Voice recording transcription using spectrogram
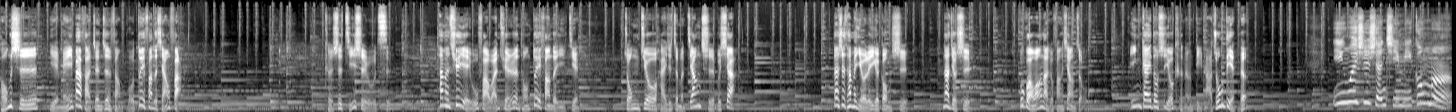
同时，也没办法真正反驳对方的想法。可是，即使如此，他们却也无法完全认同对方的意见，终究还是这么僵持不下。但是，他们有了一个共识，那就是不管往哪个方向走，应该都是有可能抵达终点的。因为是神奇迷宫嘛。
